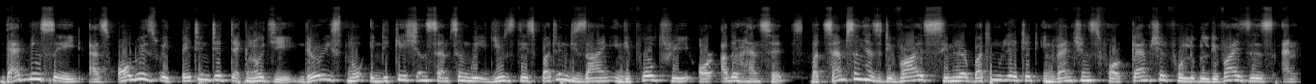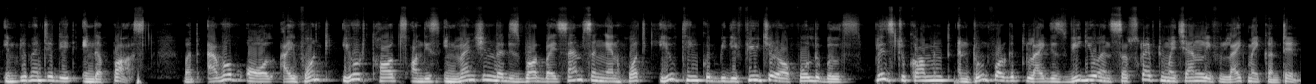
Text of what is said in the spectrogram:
That being said, as always with patented technology, there is no indication Samsung will use this button design in the Fold 3 or other handsets. But Samsung has devised similar button related inventions for clamshell foldable devices and implemented it in the past. But above all, I want your thoughts on this invention that is brought by Samsung and what you think could be the future of foldables. Please to comment and don't forget to like this video and subscribe to my channel if you like my content.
